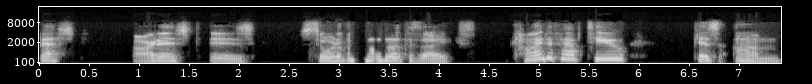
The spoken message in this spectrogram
best artist is sort of a combo because I kind of have two. Because um,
